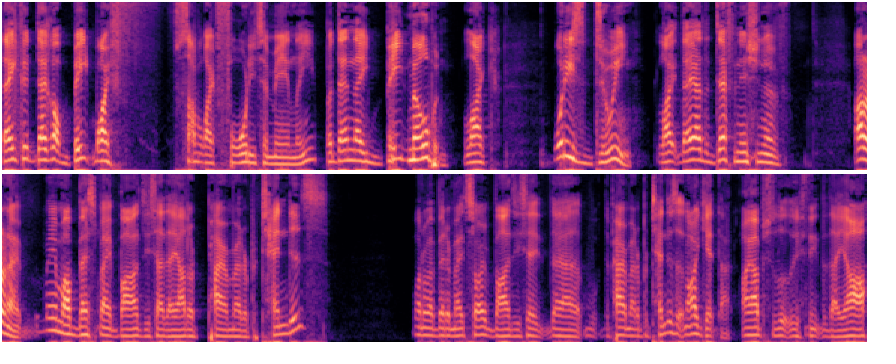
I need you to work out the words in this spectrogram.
They could they got beat by f- something like forty to Manly, but then they beat Melbourne. Like, what he's doing? Like they are the definition of. I don't know. Me and my best mate Barnesy say they are the Parramatta pretenders. One of my better mates, sorry, Barnesy said they're the Parramatta pretenders, and I get that. I absolutely think that they are.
